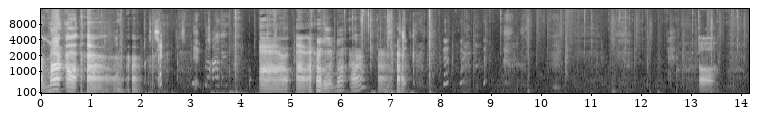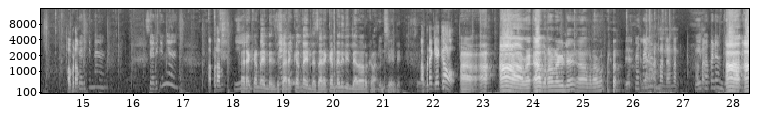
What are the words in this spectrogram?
അമ്മ ആ ആ ആ. ആ ആ പപ്പടം. ശരിക്കും ശരിക്കും പപ്പടം? സരക്കണ്ട ഇല്ല ഇതിൽ സരക്കണ്ട ഇല്ല സരക്കണ്ടതിലില്ല അത് ഓർക്കണം മനസ്സിലായില്ലേ? പപ്പടം കേക്കാവോ ആ ആ ആ ആ പറയണമെങ്കിൽ ആ പറയണം അണ്ണൻ അണ്ണൻ ഈ പപ്പടം ആ ആ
